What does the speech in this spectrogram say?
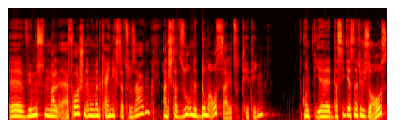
äh, wir müssen mal erforschen, im Moment kann ich nichts dazu sagen, anstatt so eine dumme Aussage zu tätigen. Und äh, das sieht jetzt natürlich so aus,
